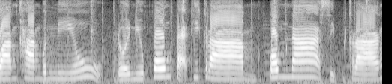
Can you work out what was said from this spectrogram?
วางคางบนนิ้ว โดยนิ้วโป้งแตะที่กราม ก้มหน้า 10 ครั้ง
